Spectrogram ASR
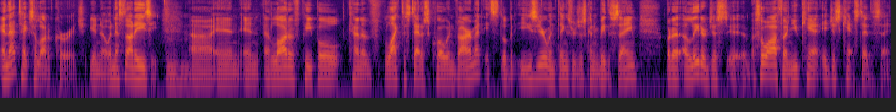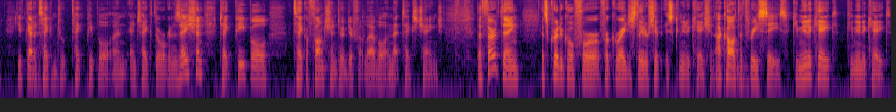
and that takes a lot of courage, you know, and that's not easy. Mm-hmm. Uh, and and a lot of people kind of like the status quo environment. It's a little bit easier when things are just going to be the same, but a, a, leader just uh, so often you can't. It just can't stay the same. You've got to take them to take people and, and take the organization, take people, take a function to a different level, and that takes change. The third thing that's critical for, for courageous leadership is communication. I call it the three C's: communicate, communicate,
